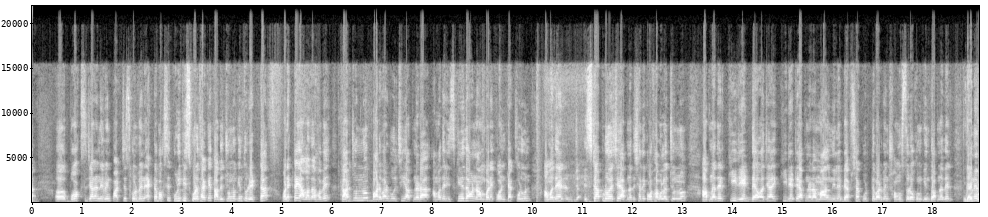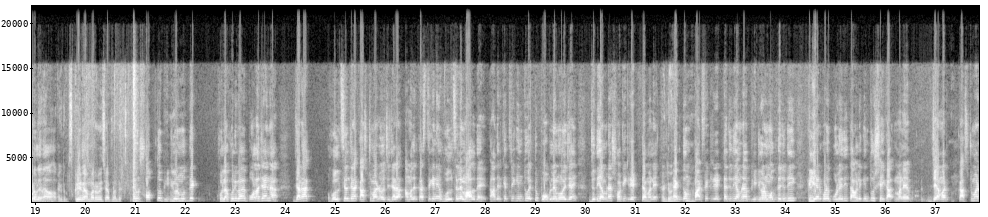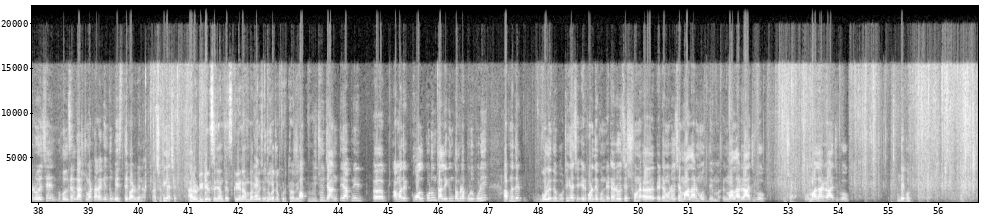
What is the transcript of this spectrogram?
বক্স যারা নেবেন পারচেস করবেন একটা বক্সে কুড়ি পিস করে থাকে তাদের জন্য কিন্তু রেটটা অনেকটাই আলাদা হবে। তার জন্য বারবার বলছি আপনারা আমাদের স্ক্রিনে দেওয়া নাম্বারে কন্ট্যাক্ট করুন। আমাদের স্টাফ রয়েছে আপনাদের সাথে কথা বলার জন্য। আপনাদের কি রেট দেওয়া যায় কি রেটে আপনারা মাল নিলে ব্যবসা করতে পারবেন সমস্ত রকম কিন্তু আপনাদের ফোনে বলে দেওয়া হবে। হবে। একদম। স্ক্রিন নাম্বার রয়েছে আপনাদের। দেখুন সব তো ভিডিওর মধ্যে খোলাখুলিভাবে বলা যায় না। যারা হোলসেল যারা কাস্টমার রয়েছে যারা আমাদের কাছ থেকে নিয়ে হোলসেলে মাল দেয় তাদের ক্ষেত্রে কিন্তু একটু প্রবলেম হয়ে যায় যদি আমরা সঠিক রেটটা মানে একদম, পারফেক্ট রেটটা যদি আমরা ভিডিওর মধ্যে যদি ক্লিয়ার করে বলে দিই তাহলে কিন্তু সেই মানে যে আমার কাস্টমার রয়েছে হোলসেল কাস্টমার তারা কিন্তু বেচতে পারবে না। আচ্ছা। ঠিক আছে? আরও ডিটেলসে জানতে স্ক্রিন নাম্বার রয়েছে যোগাযোগ করতে হবে। সবকিছু জানতে আপনি আমাদের কল করুন তাহলে কিন্তু আমরা পুরোপুরি আপনাদের বলে দেবো ঠিক আছে? এরপর দেখুন এটা রয়েছে সোনা এটা রয়েছে মালার মধ্যে মালার রাজভোগ। আচ্ছা। মালার রাজভোগ। দেখুন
